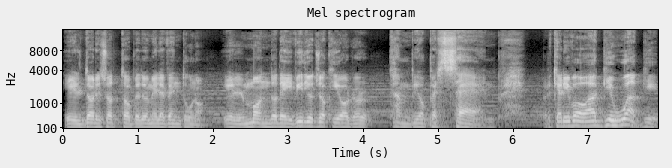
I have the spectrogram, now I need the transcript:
Il 12 ottobre 2021 il mondo dei videogiochi horror cambiò per sempre, perché arrivò Huggy Wuggy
